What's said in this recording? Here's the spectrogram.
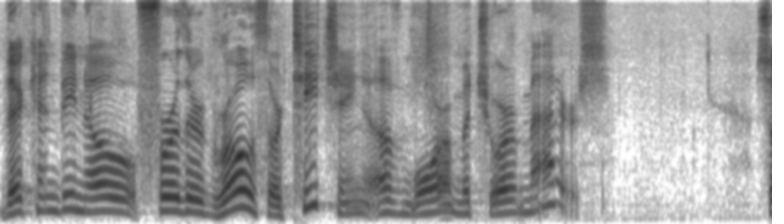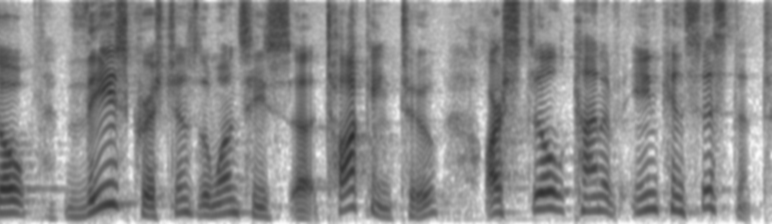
there can be no further growth or teaching of more mature matters. So these Christians, the ones he's uh, talking to, are still kind of inconsistent.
